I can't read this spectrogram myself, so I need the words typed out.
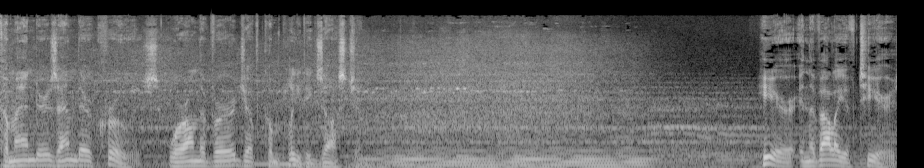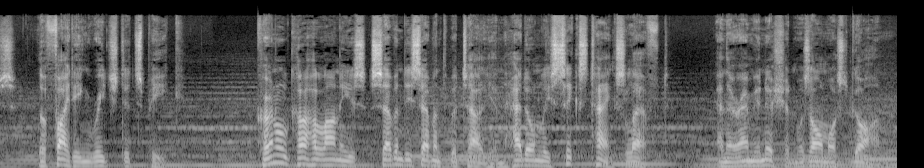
Commanders and their crews were on the verge of complete exhaustion. Here, in the Valley of Tears, the fighting reached its peak. Colonel Kahalani's 77th Battalion had only six tanks left, and their ammunition was almost gone.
